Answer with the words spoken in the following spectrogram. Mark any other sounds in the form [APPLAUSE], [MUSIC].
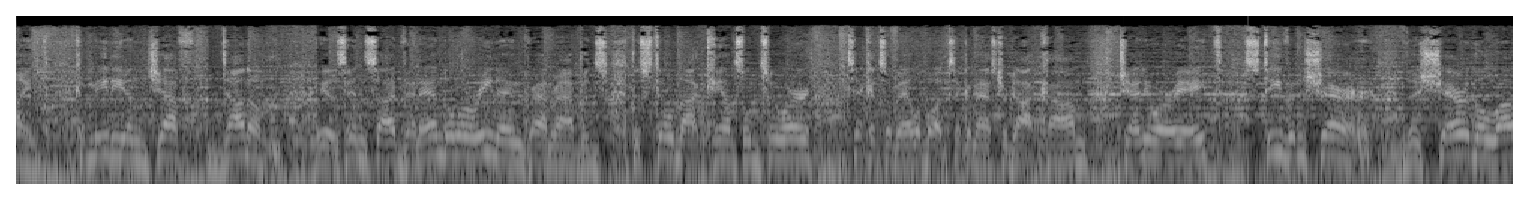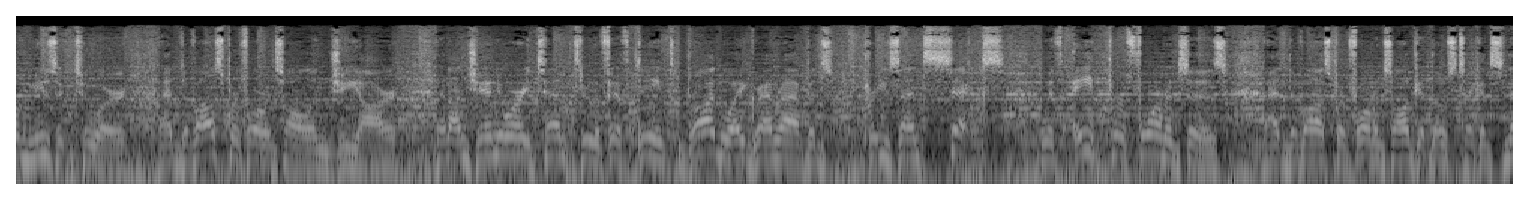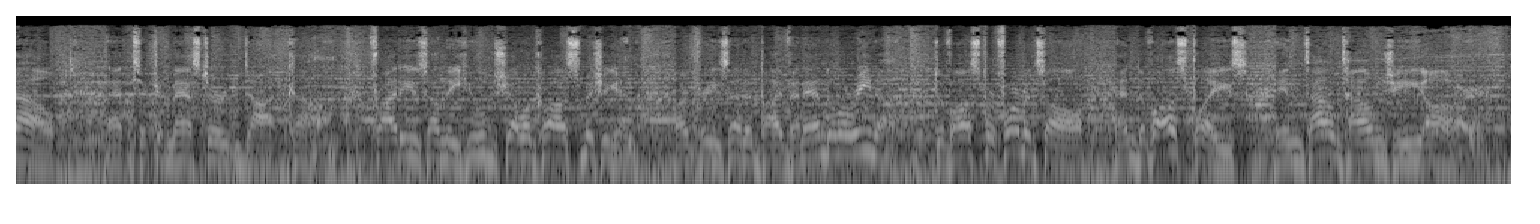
comedian Jeff Dunham is inside Van Andel Arena in Grand Rapids. The Still Not Canceled Tour. Tickets available at Ticketmaster.com. January 8th, Stephen Share, the Share the Love Music Tour at DeVos Performance Hall in GR. And on January 10th through the 15th, Broadway Grand Rapids presents six with eight performances at DeVos Performance Hall. Get those tickets now at Ticketmaster.com. Fridays on the huge show across Michigan are presented by Van Andel Arena, DeVos Performance Hall, and DeVos Place in downtown GR.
